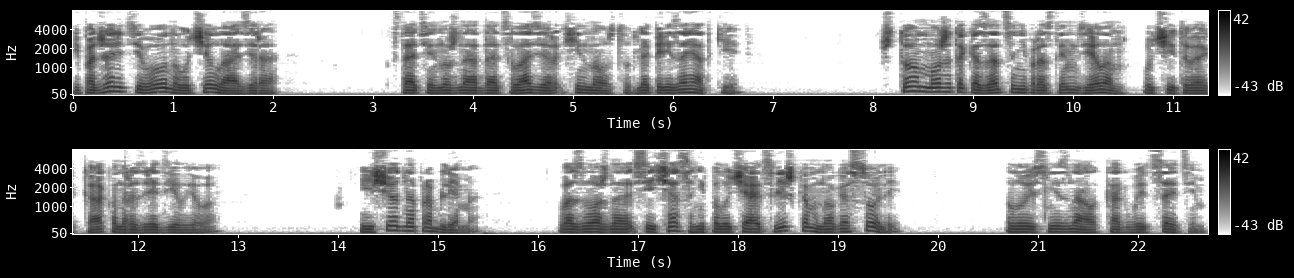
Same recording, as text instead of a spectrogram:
и поджарить его на луче лазера. Кстати, нужно отдать лазер Хинмаусту для перезарядки — что может оказаться непростым делом, учитывая, как он разрядил его. еще одна проблема. Возможно, сейчас они получают слишком много соли. Луис не знал, как быть с этим.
